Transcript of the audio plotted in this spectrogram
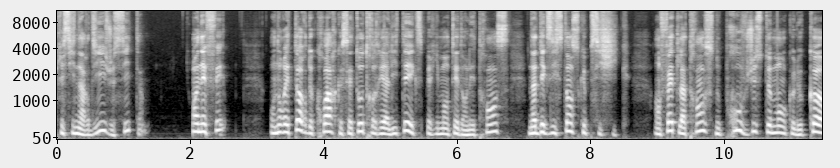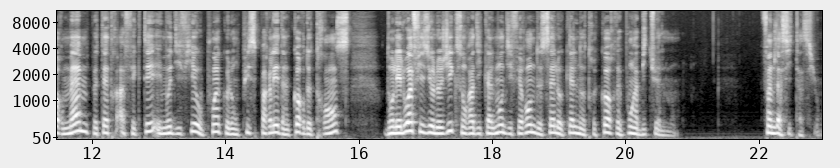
Christine Hardy, je cite, En effet, on aurait tort de croire que cette autre réalité expérimentée dans les trans n'a d'existence que psychique. En fait, la transe nous prouve justement que le corps même peut être affecté et modifié au point que l'on puisse parler d'un corps de transe dont les lois physiologiques sont radicalement différentes de celles auxquelles notre corps répond habituellement. Fin de la citation.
